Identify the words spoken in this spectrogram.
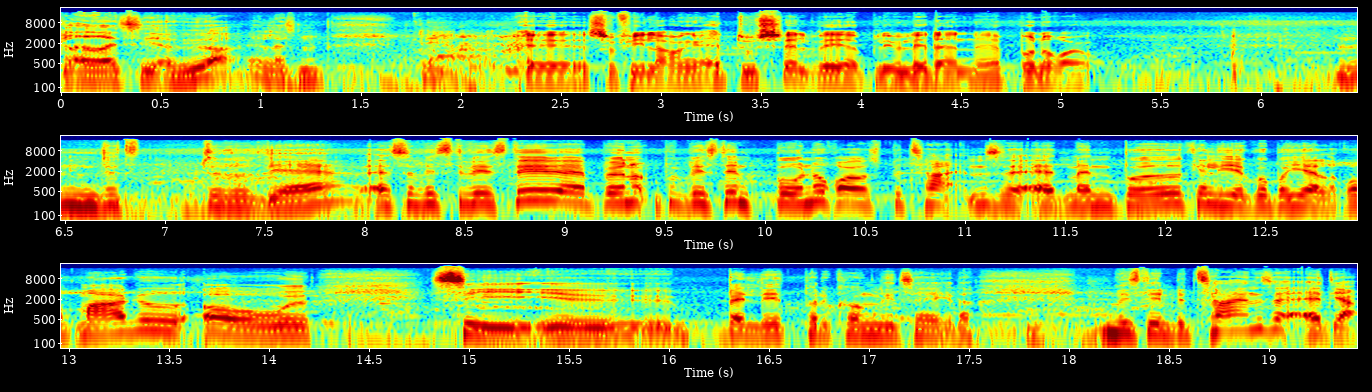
glad at se og høre, eller sådan. Det, Øh, Sofie Lauring, er du selv ved at blive lidt af en øh, bunderøv? Mm, Det, det, ja, altså hvis, hvis, det er bønder, hvis det er en bunderøvsbetegnelse, at man både kan lide at gå på Hjallerup Marked og øh, se øh, ballet på det kongelige teater. Mm. Hvis det er en betegnelse, at jeg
